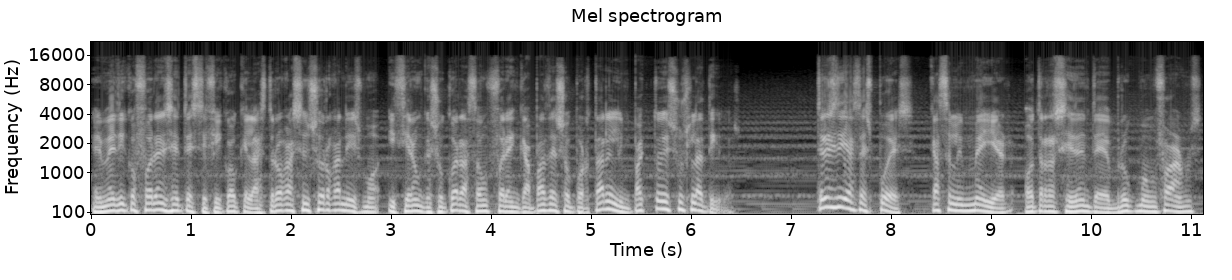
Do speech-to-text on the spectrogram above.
El médico forense testificó que las drogas en su organismo hicieron que su corazón fuera incapaz de soportar el impacto de sus latidos. Tres días después, Kathleen Mayer, otra residente de Brookmont Farms,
